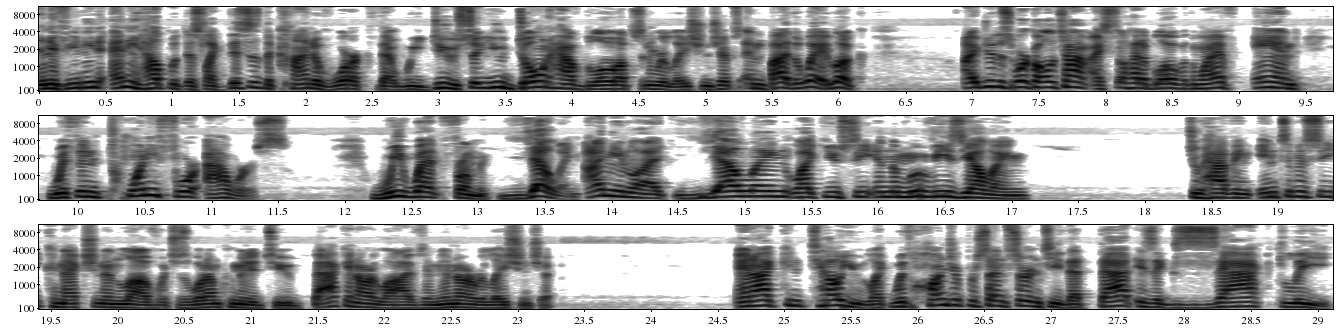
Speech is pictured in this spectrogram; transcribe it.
And if you need any help with this, like this is the kind of work that we do so you don't have blowups in relationships. And by the way, look, I do this work all the time. I still had a blow up with my wife and within 24 hours, we went from yelling, I mean like yelling like you see in the movies yelling, to having intimacy, connection, and love, which is what I'm committed to, back in our lives and in our relationship. And I can tell you, like with 100% certainty, that that is exactly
